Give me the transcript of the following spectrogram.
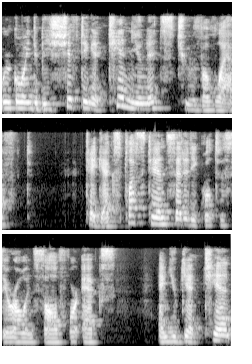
We're going to be shifting it 10 units to the left. Take x plus 10, set it equal to 0, and solve for x. And you get 10,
